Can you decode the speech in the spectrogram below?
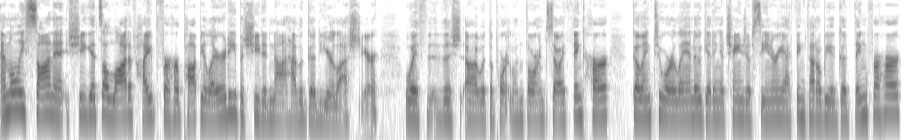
Emily Sonnett, she gets a lot of hype for her popularity, but she did not have a good year last year with the uh, with the Portland Thorns. So I think her going to Orlando, getting a change of scenery, I think that'll be a good thing for her.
